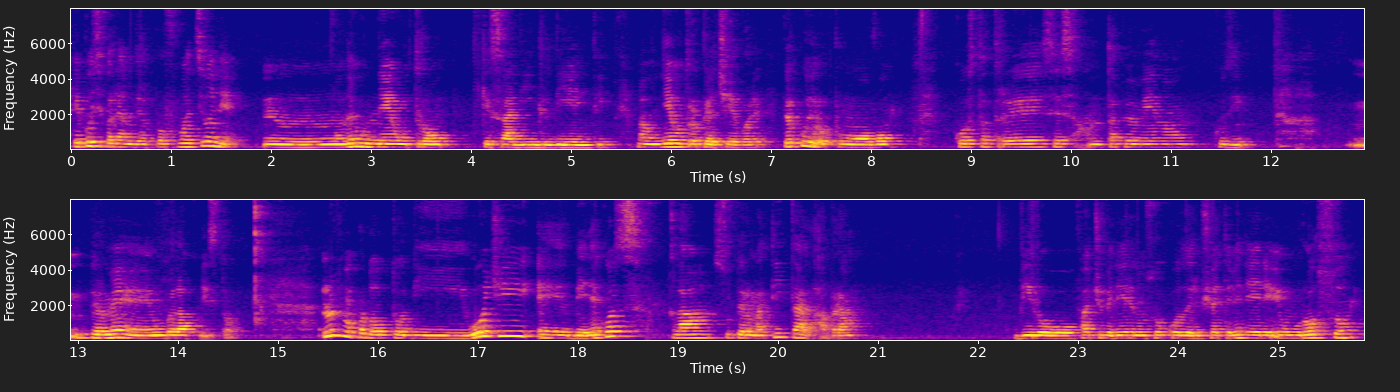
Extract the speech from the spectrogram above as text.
E poi se parliamo della profumazione mm, non è un neutro che sa di ingredienti ma un neutro piacevole per cui lo promuovo. Costa 3,60 più o meno così. Mm, per me è un bel acquisto. L'ultimo prodotto di oggi è Benecos la super matita labbra. Vi lo faccio vedere non so cosa riuscite a vedere è un rosso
